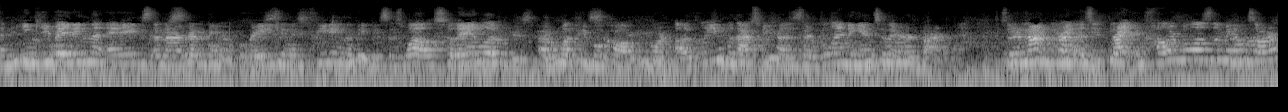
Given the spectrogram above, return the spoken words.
and incubating the eggs, and they're going to be raising and feeding the babies as well. So they look uh, what people call more ugly, but that's because they're blending into their environment. So they're not quite as bright and colorful as the males are,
